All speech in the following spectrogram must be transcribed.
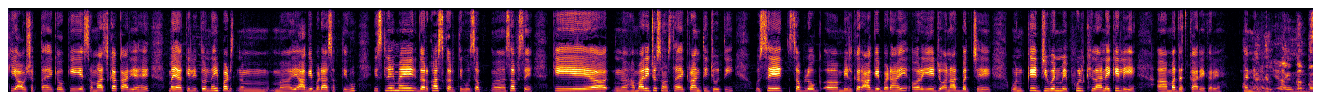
की आवश्यकता है क्योंकि ये समाज का कार्य है। मैं अकेली तो नहीं पढ़ ये आगे बढ़ा सकती हूँ। इसलिए मैं दरख्वास्त करती हूँ सब सबसे कि हमारी जो संस्था है क्रांति ज्योति, उसे सब लोग मिलकर आगे बढ़ाएँ और ये जो अनाथ बच्चे हैं, उनके जीवन में फूल खिलाने के लिए मदद कार्य करें। हेल्पलाइन नंबर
